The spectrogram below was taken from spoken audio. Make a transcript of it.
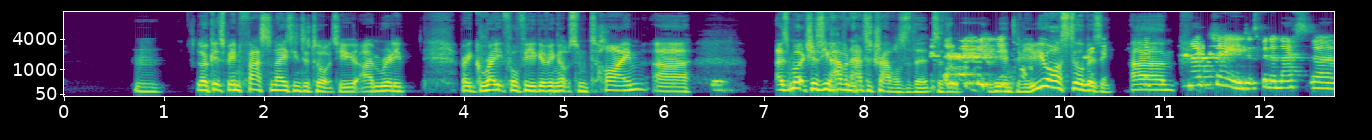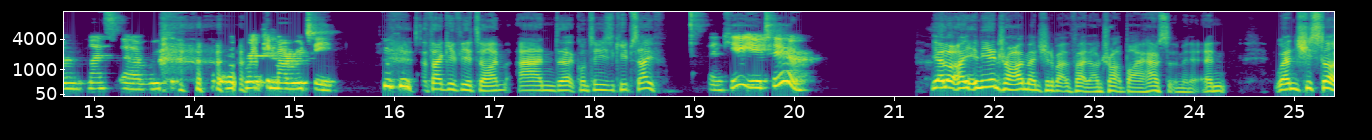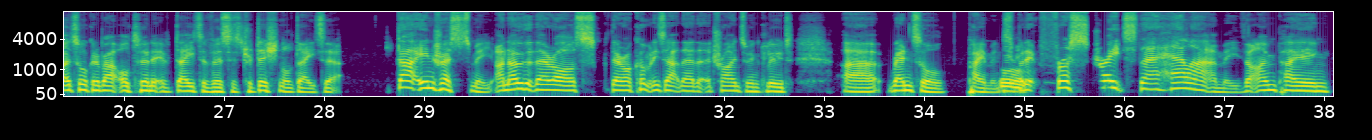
Mm. Look, it's been fascinating to talk to you. I'm really very grateful for you giving up some time. Uh, as much as you haven't had to travel to the to the, to the interview, you are still busy. Um, nice change. It's been a nice, um, nice uh, routine, break in my routine. so thank you for your time and uh, continue to keep safe. Thank you. You too. Yeah, look. I, in the intro, I mentioned about the fact that I'm trying to buy a house at the minute, and when she started talking about alternative data versus traditional data, that interests me. I know that there are there are companies out there that are trying to include uh, rental payments, mm. but it frustrates the hell out of me that I'm paying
